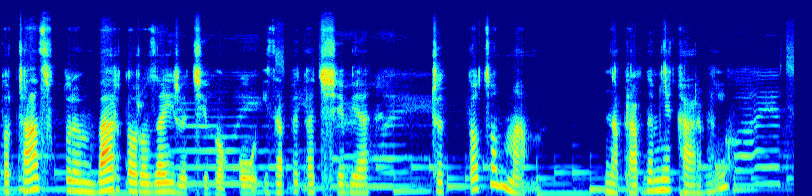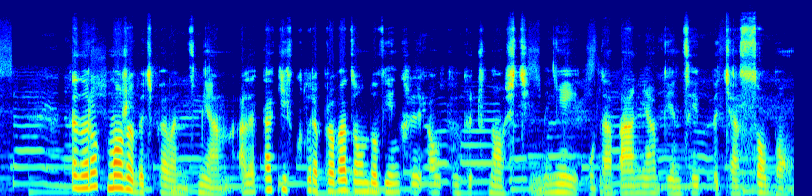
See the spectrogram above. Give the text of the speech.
To czas, w którym warto rozejrzeć się wokół i zapytać siebie, czy to, co mam, naprawdę mnie karmi? Ten rok może być pełen zmian, ale takich, które prowadzą do większej autentyczności, mniej udawania, więcej bycia sobą.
